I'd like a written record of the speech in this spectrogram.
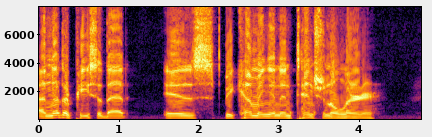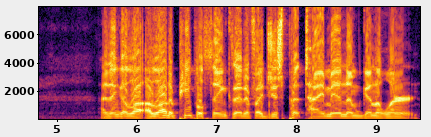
another piece of that is becoming an intentional learner I think a lot a lot of people think that if I just put time in, I'm gonna learn.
